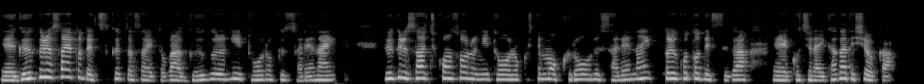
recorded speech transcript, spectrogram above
えー、Google サイトで作ったサイトが Google に登録されない。Google サーチコンソールに登録してもクロールされないということですが、えー、こちらいかがでしょうか？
